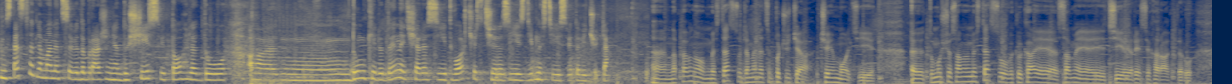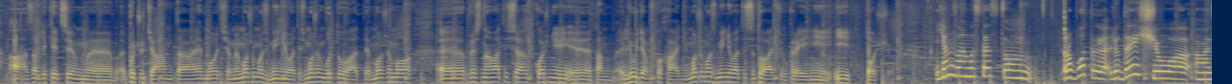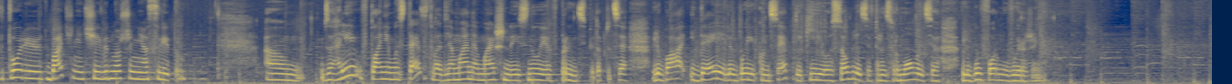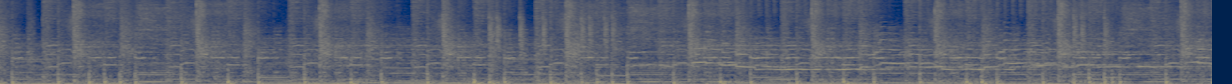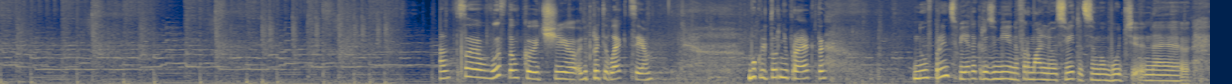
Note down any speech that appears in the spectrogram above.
Мистецтво для мене це відображення душі, світогляду, думки людини через її творчість, через її здібності і світовідчуття. Е, Напевно, мистецтво для мене це почуття чи емоції, Е, тому що саме мистецтво викликає саме ці риси характеру. А завдяки цим е, почуттям та емоціям ми можемо змінюватись, можемо будувати, можемо признаватися кожній там людям в коханні, можемо змінювати ситуацію в Україні і тощо. Я називаю мистецтвом роботи людей, що відтворюють бачення чи відношення світу. Ем, Взагалі, в плані мистецтва для мене меж не існує в принципі. Тобто, це люба ідея, будь-який концепт, який особлюється, трансформовується в будь-яку форму вираження. Це виставки чи відкриті лекції, або культурні проекти. Ну, в принципі, я так розумію, неформальна освіта це, мабуть, не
